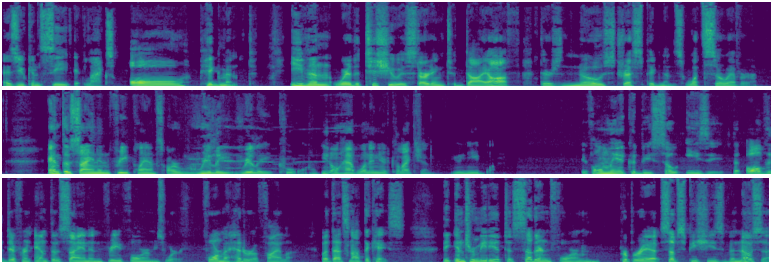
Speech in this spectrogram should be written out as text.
As you can see, it lacks all pigment. Even where the tissue is starting to die off, there's no stress pigments whatsoever. Anthocyanin-free plants are really, really cool. If you don't have one in your collection, you need one. If only it could be so easy that all the different anthocyanin-free forms were forma heterophylla. But that's not the case. The intermediate to southern form, Purpurea subspecies venosa,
